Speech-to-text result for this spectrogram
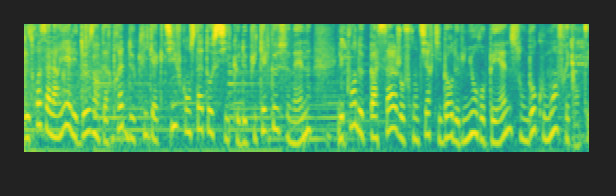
Les trois salariés et les deux interprètes de Click Active constatent aussi que depuis quelques semaines, les points de passage aux frontières qui bordent l'Union européenne sont beaucoup moins fréquentés.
